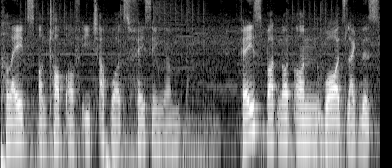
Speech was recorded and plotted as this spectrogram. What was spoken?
plates on top of each upwards facing um, face but not on walls like this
